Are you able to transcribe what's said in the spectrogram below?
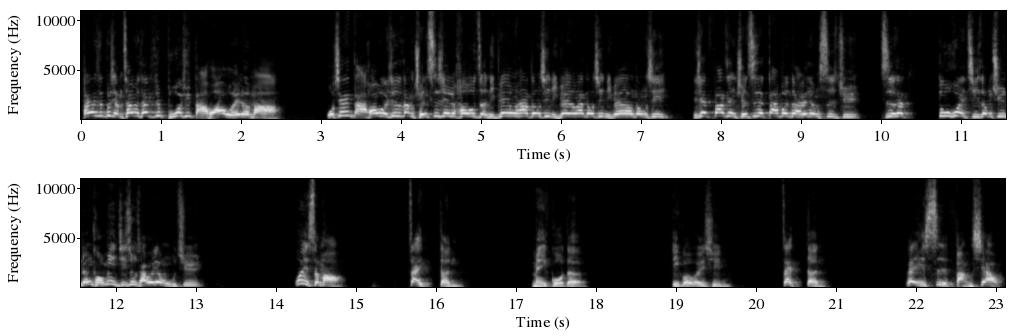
他要是不想超越，他就不会去打华为了嘛。我现在打华为，就是让全世界去 hold 着，你不要用他的东西，你不要用他的东西，你不要用东西。你现在发现全世界大部分都还在用四 G，只有在都会集中区、人口密集处才会用五 G。为什么？在等美国的低轨卫星，在等类似仿效。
